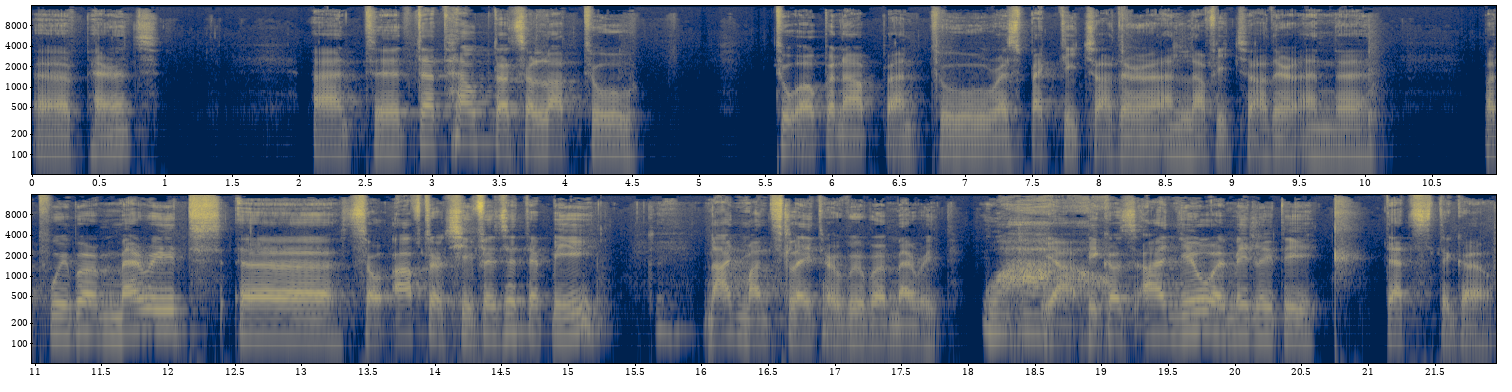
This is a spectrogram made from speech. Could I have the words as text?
uh, parent, and uh, that helped us a lot to to open up and to respect each other and love each other. And uh, but we were married. Uh, so after she visited me, nine months later we were married. Wow. Yeah, because I knew immediately that's the girl.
